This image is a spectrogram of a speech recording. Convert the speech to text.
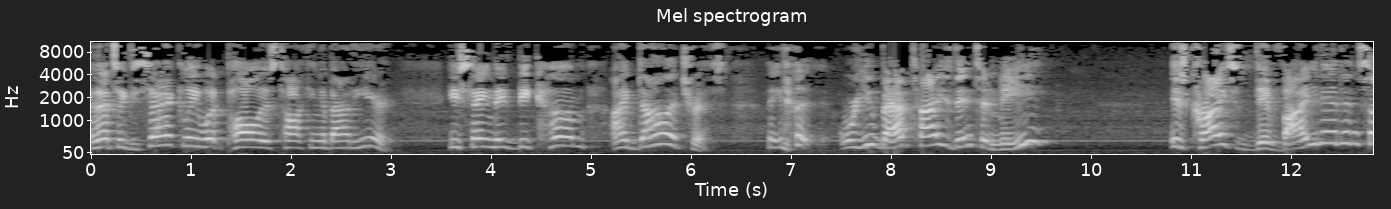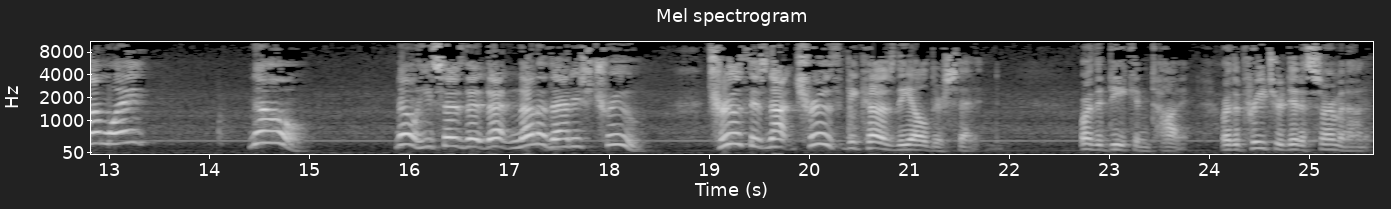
And that's exactly what Paul is talking about here. He's saying they've become idolatrous. Were you baptized into me? Is Christ divided in some way? No. No, he says that, that none of that is true. Truth is not truth because the elder said it, or the deacon taught it, or the preacher did a sermon on it,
